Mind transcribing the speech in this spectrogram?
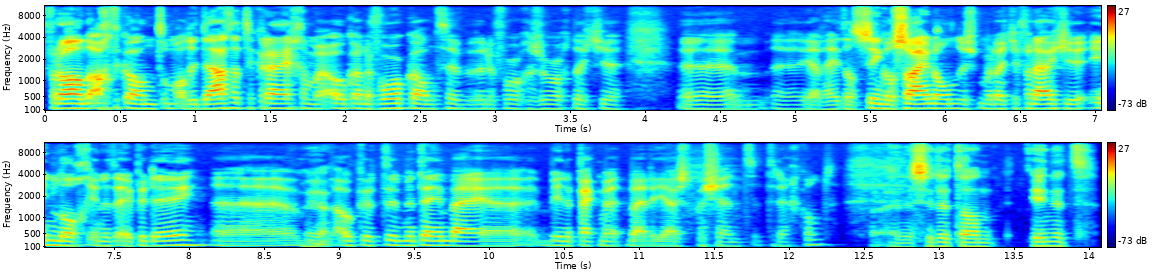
vooral aan de achterkant om al die data te krijgen, maar ook aan de voorkant hebben we ervoor gezorgd dat je, ehm, eh, ja, dat heet dan single sign-on, dus maar dat je vanuit je inlog in het EPD eh, Ja. ook het, meteen bij, eh, binnen PacMed bij de juiste patiënt terechtkomt. En zit het dan in het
